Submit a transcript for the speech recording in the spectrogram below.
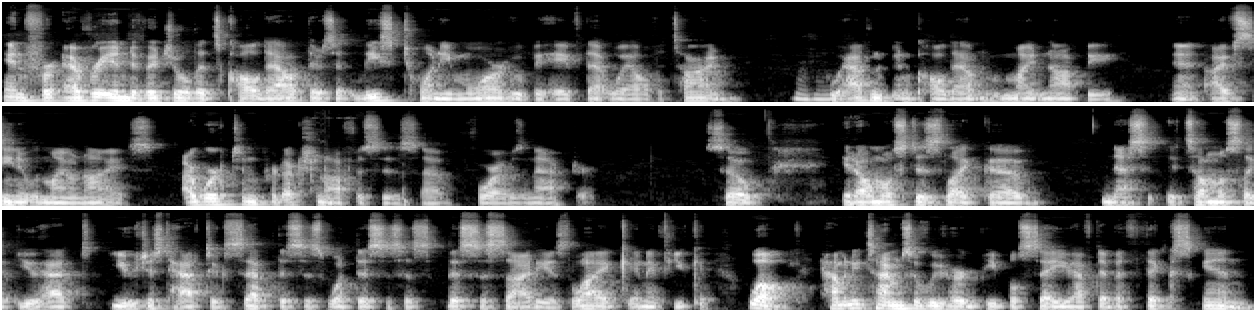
And for every individual that's called out, there's at least 20 more who behave that way all the time, Mhm. who haven't been called out and who might not be. And I've seen it with my own eyes. I worked in production offices uh, before I was an actor. So it almost is like a, it's almost like you had you just have to accept this is what this is this society is like and if you can well how many times have we heard people say you have to have a thick skin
